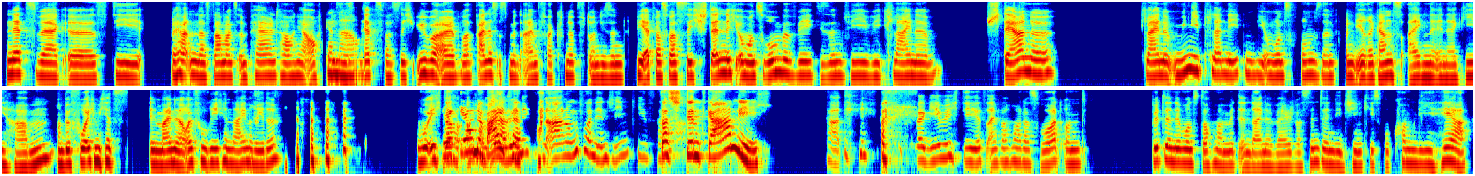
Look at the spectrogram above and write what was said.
Netzwerk ist, die wir hatten das damals im Perlentauchen ja auch, genau. dieses Netz, was sich überall, was alles ist mit einem verknüpft und die sind wie etwas, was sich ständig um uns rum bewegt. Die sind wie, wie kleine Sterne, kleine Mini-Planeten, die um uns rum sind und ihre ganz eigene Energie haben. Und bevor ich mich jetzt in meine Euphorie hineinrede, Wo ich doch gerne weiter. wenigsten Ahnung von den Gene Keys habe. Das stimmt gar nicht. Kathi, übergebe ich dir jetzt einfach mal das Wort und bitte nimm uns doch mal mit in deine Welt. Was sind denn die Keys? Wo kommen die her?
